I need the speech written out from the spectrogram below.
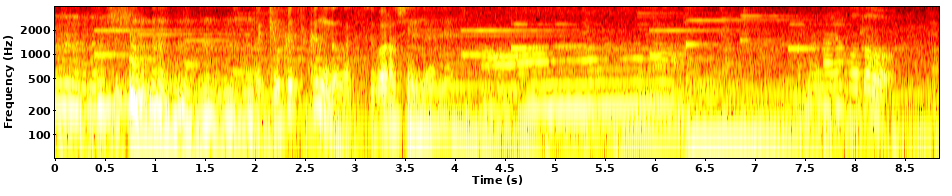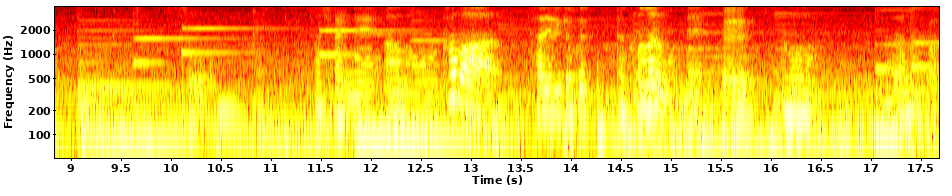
うんうんうんうんうんうんうん曲作るのが素晴らしいんだよねバーされる曲たくさんあるもんね。うん。うんだからなんかなる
